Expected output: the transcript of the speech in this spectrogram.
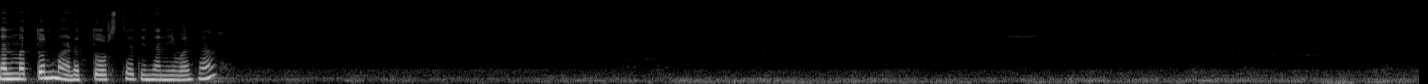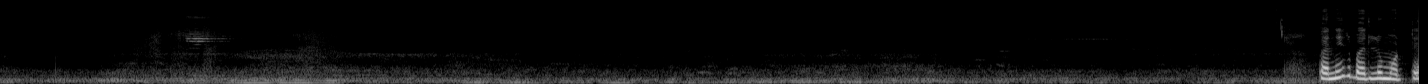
ನಾನು ಮತ್ತೊಂದು ಮಾಡೋದು ತೋರಿಸ್ತಾ ಇದ್ದೀನಿ ನಾನು ಇವಾಗ. ಪನ್ನೀರ್ ಬದಲು ಮೊಟ್ಟೆ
